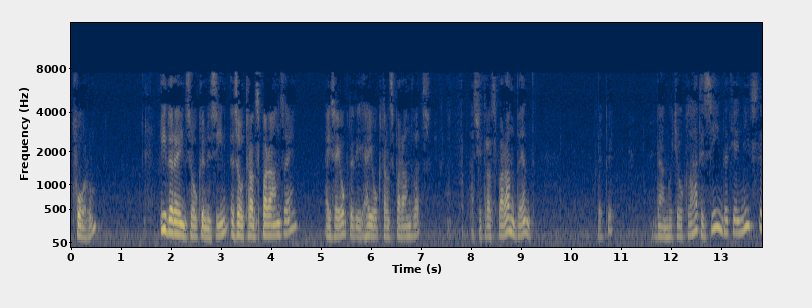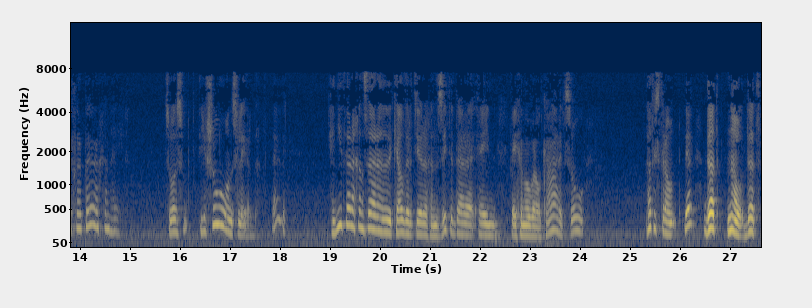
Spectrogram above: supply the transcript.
forum, iedereen zou kunnen zien, zou transparant zijn. Hij zei ook dat hij, ook transparant was. Als je transparant bent, dan moet je ook laten zien dat je niets te verbergen heeft. Zoals Yeshua ons leerde. En niet ergens daar in een keldertje ergens zitten daar een tegenover elkaar. Het zo. Dat is trouwens, ja, dat, nou, dat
